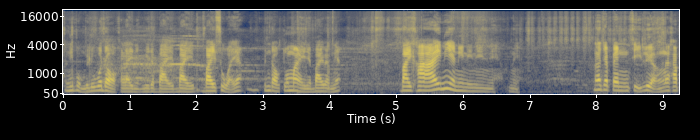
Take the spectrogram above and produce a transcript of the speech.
อันนี้ผมไม่รู้ว่าดอกอะไรเนี่ยมีแต่ใบใบใบสวยอะ่ะเป็นดอกตัวใหม่เนี่ยใบแบบเนี้ยใบคล้ายเนี่ยนี่นี่นี่นี่ น่าจะเป็นสีเหลืองนะครับ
